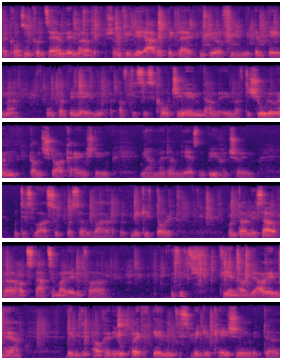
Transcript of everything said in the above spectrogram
einen großen Konzern, den wir schon viele Jahre begleiten dürfen mit dem Thema. Und dann bin ich eben auf dieses Coaching eben dann eben auf die Schulungen ganz stark eingestiegen. Wir haben ja dann die ersten Bücher geschrieben und das war super, so war wirklich toll. Und dann ist auch, äh, hat es dazu mal eben vor, ist jetzt viereinhalb Jahre eben her, eben die, auch ein EU-Projekt gegeben, das Vegucation mit der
